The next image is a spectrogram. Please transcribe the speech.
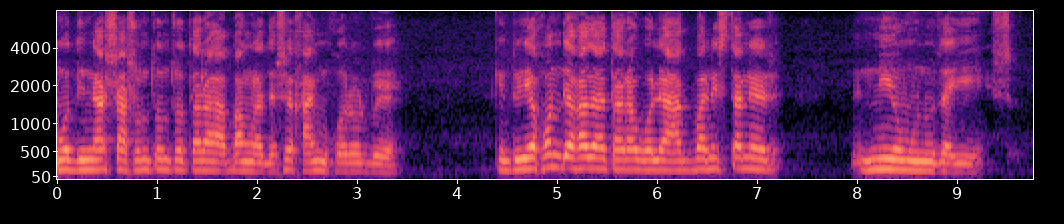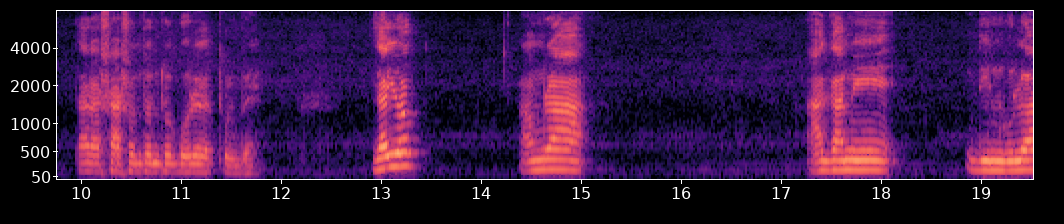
মদিনার শাসনতন্ত্র তারা বাংলাদেশে কায়েম করবে। কিন্তু এখন দেখা যায় তারা বলে, আফগানিস্তানের নিয়ম অনুযায়ী তারা শাসনতন্ত্র গড়ে তুলবে। যাই হোক, আমরা আগামী দিনগুলা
